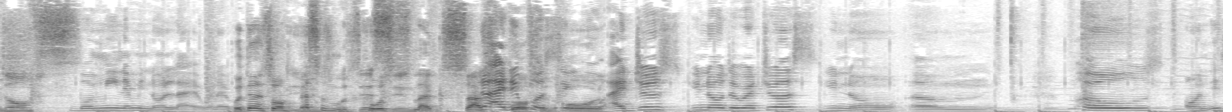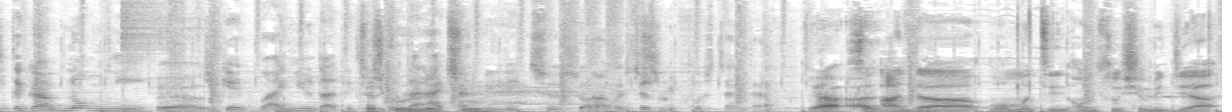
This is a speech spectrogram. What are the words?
stuffs. But me, let me not lie. When I But then some persons will posted post single. like sad no, I didn't post and single. all. I just, you know, they were just, you know, um, posts on Instagram. Not me. Yeah. You get, but I knew that this Things is people that I relate can to. relate to, so I was just Sure. reposting that. Yeah, and, And uh, one more thing on social media,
